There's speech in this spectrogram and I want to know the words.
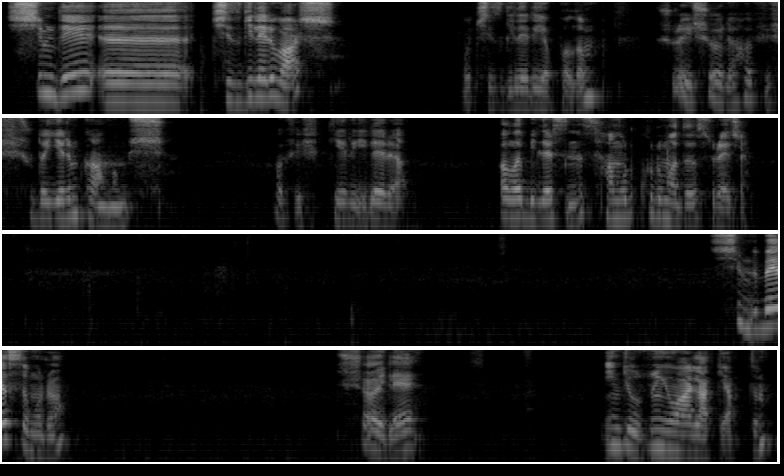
Şimdi e, çizgileri var. O çizgileri yapalım. Şurayı şöyle hafif şurada yerim kalmamış. Hafif geri ileri alabilirsiniz. Hamur kurumadığı sürece. Şimdi beyaz hamuru şöyle ince uzun yuvarlak yaptım.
